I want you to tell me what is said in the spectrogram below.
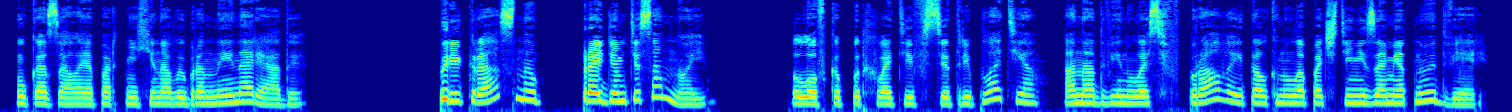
— указала я портнихе на выбранные наряды. «Прекрасно, пройдемте со мной». Ловко подхватив все три платья, она двинулась вправо и толкнула почти незаметную дверь.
